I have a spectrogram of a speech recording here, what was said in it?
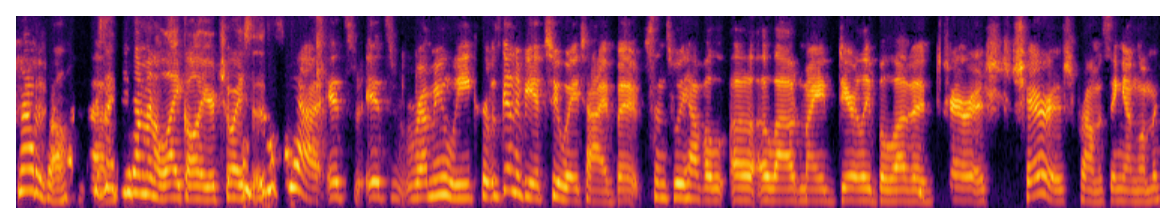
Not at all. Because I think I'm going to like all your choices. yeah, it's it's Remi Weekes. It was going to be a two-way tie, but since we have a, a, allowed my dearly beloved, cherished, cherished, promising young woman,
